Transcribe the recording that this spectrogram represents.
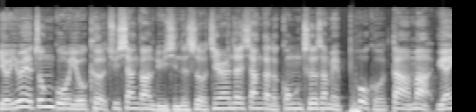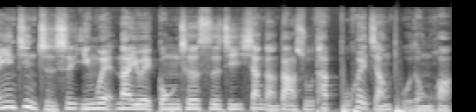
有一位中国游客去香港旅行的时候，竟然在香港的公车上面破口大骂，原因竟只是因为那一位公车司机香港大叔他不会讲普通话。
